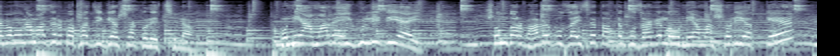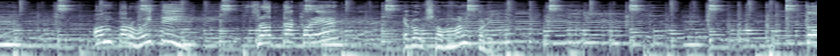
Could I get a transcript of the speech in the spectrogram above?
এবং নামাজের কথা জিজ্ঞাসা করেছিলাম, উনি আমার এইগুলি দিয়েই সুন্দরভাবে বুঝাইছে, তাতে বোঝা গেল উনি আমার শরীয়তকে অন্তর হইতেই শ্রদ্ধা করে এবং সম্মান করে। তো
